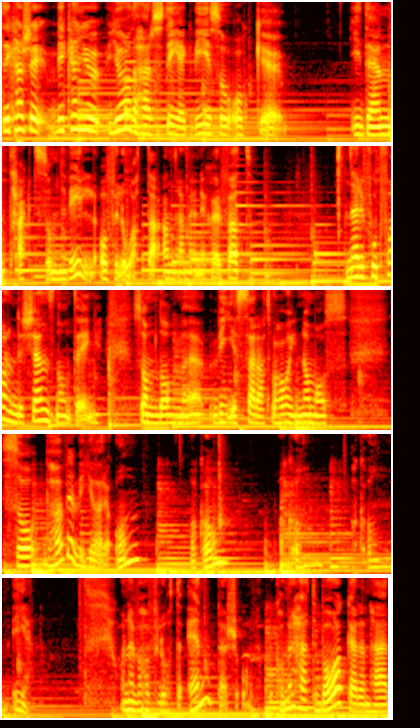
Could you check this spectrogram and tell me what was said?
det kanske, vi kan ju göra det här stegvis och, och eh, i den takt som ni vill och förlåta andra människor. För att när det fortfarande känns någonting som de eh, visar att vi har inom oss så behöver vi göra om och om och om och om igen. Och när vi har förlåtit en person då kommer här tillbaka den här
